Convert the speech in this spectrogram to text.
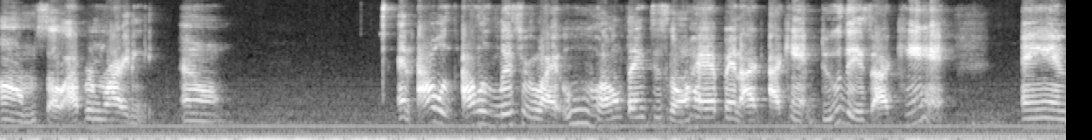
Um, so I've been writing it. Um, and I was I was literally like, ooh, I don't think this is gonna happen. I, I can't do this. I can't. And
